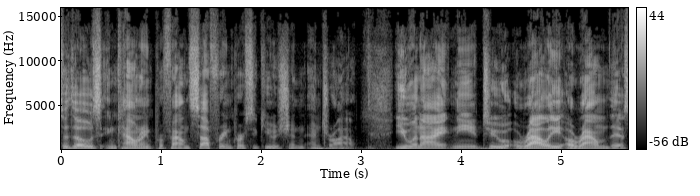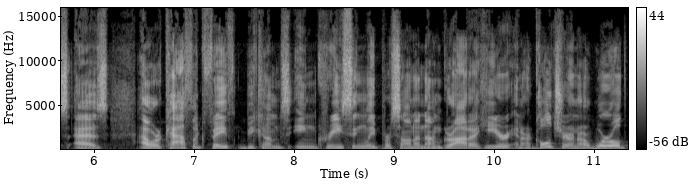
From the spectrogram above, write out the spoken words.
to those encountering profound suffering, persecution, and trial. You and I need to rally around this as our Catholic faith becomes increasingly persona non grata here in our culture, in our world.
